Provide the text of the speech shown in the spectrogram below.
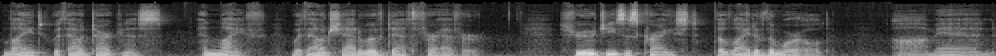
light without darkness, and life without shadow of death forever. Through Jesus Christ, the light of the world. Amen.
